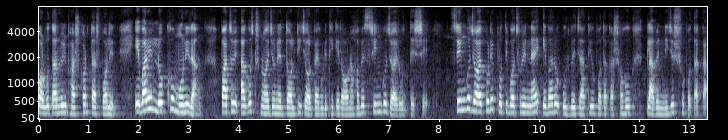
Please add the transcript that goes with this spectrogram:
পর্বতারোহী ভাস্কর দাস বলেন, এবারের লক্ষ্য মনিরাং পাঁচই আগস্ট নয় জনের দলটি জলপাইগুড়ি থেকে রওনা হবে শৃঙ্গ জয়ের উদ্দেশ্যে। শৃঙ্গ জয় করে প্রতি বছরের ন্যায় এবারও উড়বে জাতীয় পতাকা সহ ক্লাবের নিজস্ব পতাকা।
